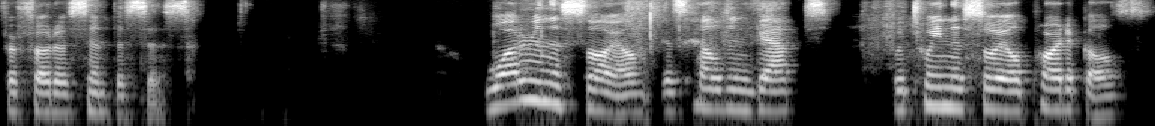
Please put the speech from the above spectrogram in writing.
for photosynthesis. Water in the soil is held in gaps between the soil particles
